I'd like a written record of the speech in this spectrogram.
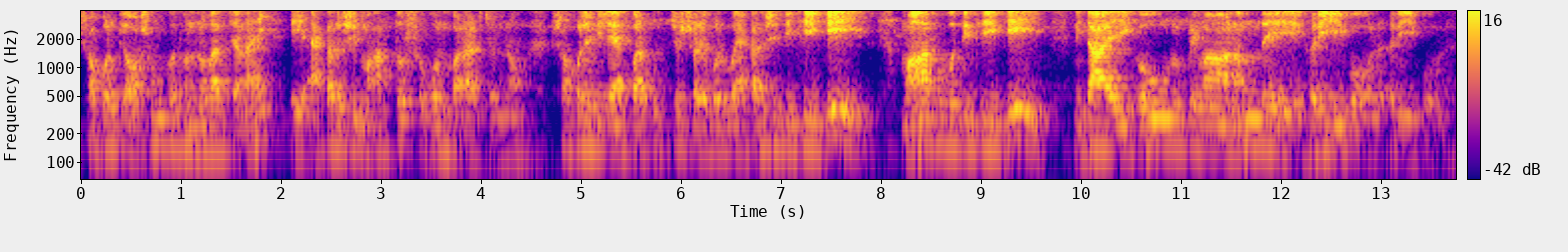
সকলকে অসংখ্য ধন্যবাদ জানাই এই একাদশীর মাহাত্ম শোভন করার জন্য। সকলে মিলে একবার উচ্চস্বরে বলব, একাদশী তিথি কি? মাধব তিথি কি? নিতাই গৌর প্রেমানন্দে হরি বল হরি বল।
